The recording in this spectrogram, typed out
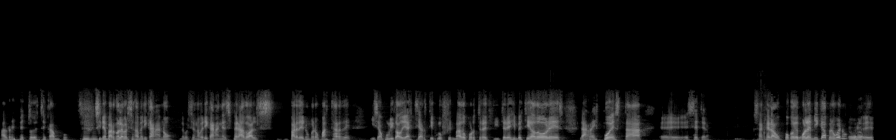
al respecto de este campo. Sin embargo, en la versión americana no. En la versión americana han esperado al un par de números más tarde y se ha publicado ya este artículo firmado por tres, y tres investigadores, la respuesta, eh, etcétera. Se ha generado un poco de polémica, pero bueno, Pero bueno, eh,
